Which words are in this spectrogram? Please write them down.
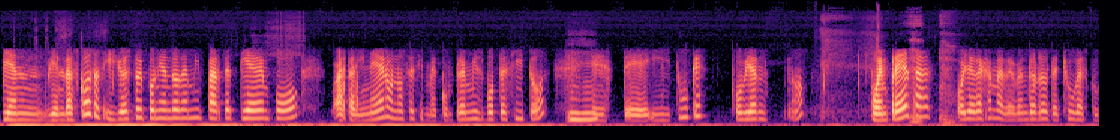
bien bien las cosas y yo estoy poniendo de mi parte tiempo, hasta dinero, no sé si me compré mis botecitos, este, ¿y tú qué? Gobierno, ¿no? O empresas, oye, déjame de vender las lechugas con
